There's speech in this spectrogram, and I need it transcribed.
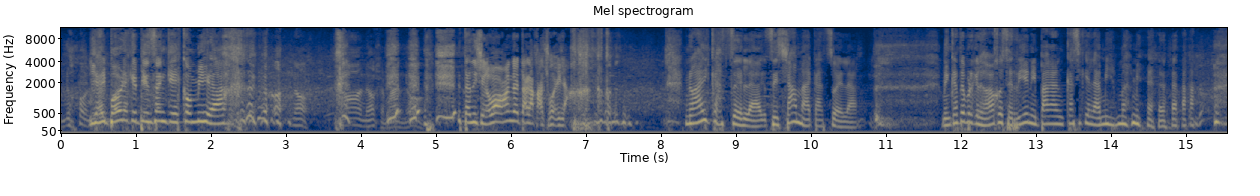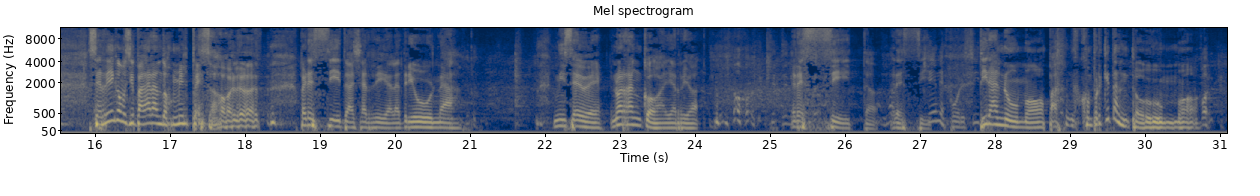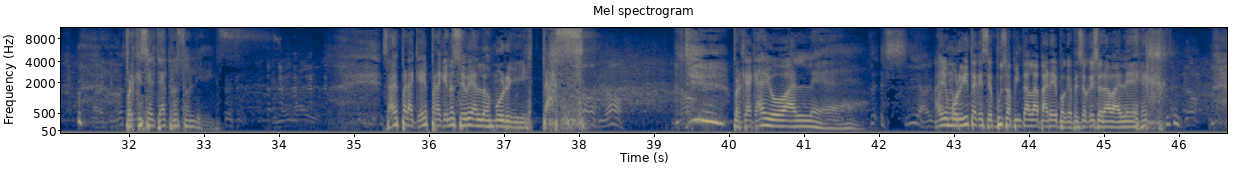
no, Y hay pobres que piensan que es comida. no, no. No, no, Germán, no. Están diciendo, "Vos, ¿dónde está la cazuela? No hay cazuela, se llama cazuela. Me encanta porque los de abajo se ríen y pagan casi que la misma mierda. Se ríen como si pagaran dos mil pesos, boludo. Perecito allá arriba, la tribuna. Ni se ve, no arrancó ahí arriba. Erecito, erecito. ¿Quién es pobrecito? Tiran humo. ¿Por qué tanto humo? Porque es el Teatro Solís. ¿Sabes para qué? Para que no se vean los murguistas. No, Porque acá hay ballet. Sí, hay, Hay un murguista que se puso a pintar la pared porque pensó que eso era ballet.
